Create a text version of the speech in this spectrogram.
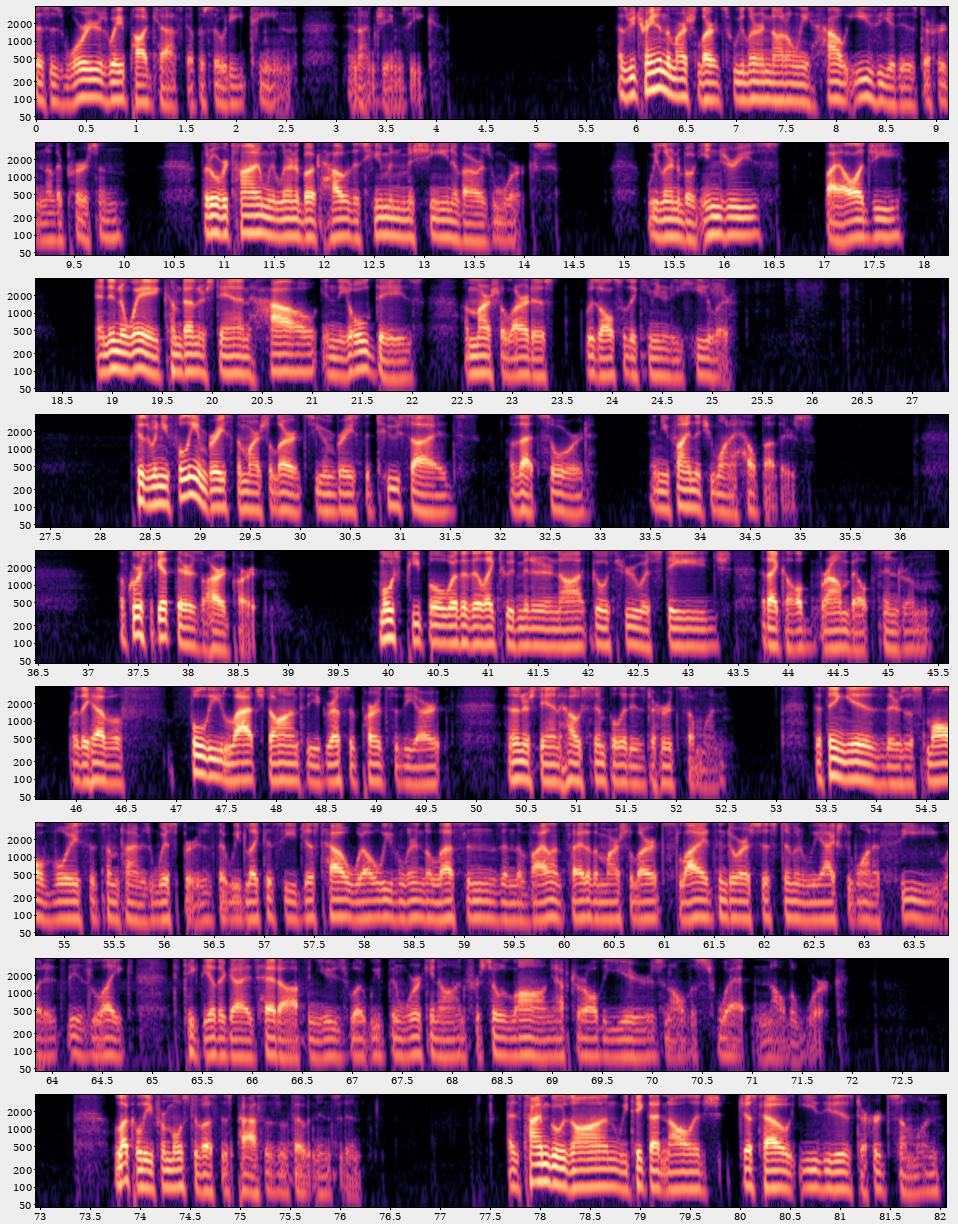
This is Warriors Way Podcast, episode 18, and I'm James Eek. As we train in the martial arts, we learn not only how easy it is to hurt another person, but over time we learn about how this human machine of ours works. We learn about injuries, biology, and in a way come to understand how, in the old days, a martial artist was also the community healer. Because when you fully embrace the martial arts, you embrace the two sides of that sword, and you find that you want to help others. Of course, to get there is the hard part. Most people, whether they like to admit it or not, go through a stage that I call brown belt syndrome, where they have a f- fully latched on to the aggressive parts of the art and understand how simple it is to hurt someone. The thing is, there's a small voice that sometimes whispers that we'd like to see just how well we've learned the lessons and the violent side of the martial arts slides into our system, and we actually want to see what it is like to take the other guy's head off and use what we've been working on for so long after all the years and all the sweat and all the work. Luckily, for most of us, this passes without an incident. As time goes on, we take that knowledge just how easy it is to hurt someone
